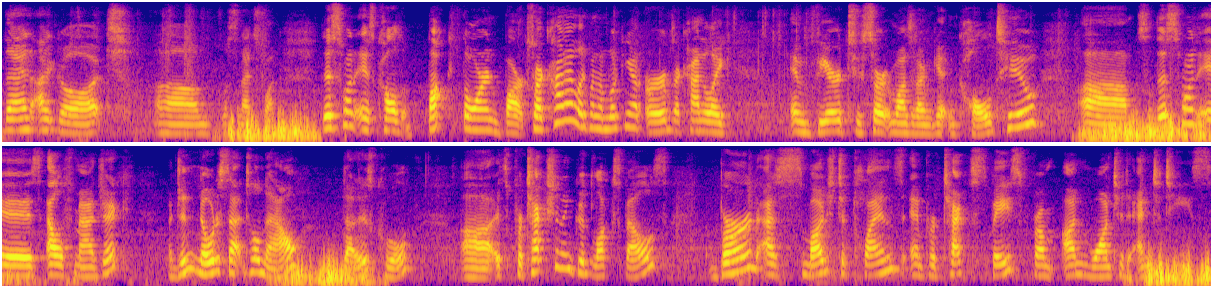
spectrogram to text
Then I got, um, what's the next one? This one is called buckthorn bark. So I kind of like, when I'm looking at herbs, I kind of like am veered to certain ones that I'm getting called to. Um, so this one is elf magic. I didn't notice that until now. That is cool. Uh, it's protection and good luck spells. Burn as smudge to cleanse and protect space from unwanted entities.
